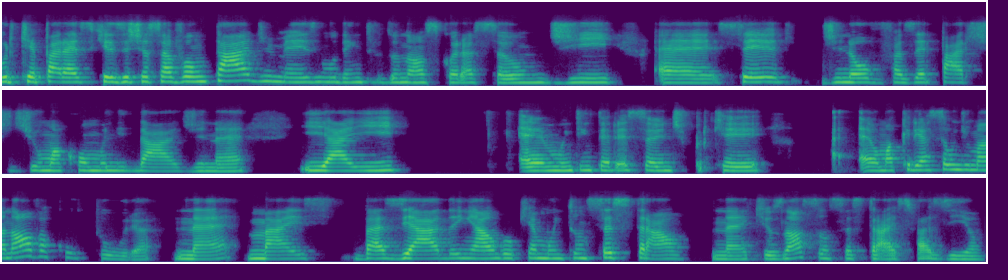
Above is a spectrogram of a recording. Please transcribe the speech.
porque parece que existe essa vontade mesmo dentro do nosso coração de é, ser, de novo, fazer parte de uma comunidade, né? E aí é muito interessante, porque é uma criação de uma nova cultura, né? Mas baseada em algo que é muito ancestral, né? Que os nossos ancestrais faziam.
